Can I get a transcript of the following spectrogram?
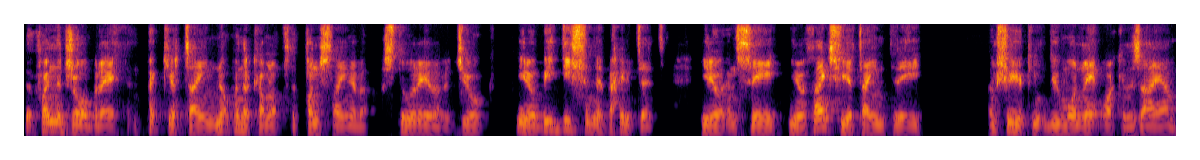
that when they draw breath and pick your time, not when they're coming up to the punchline of a story or a joke, you know, be decent about it, you know, and say, you know, thanks for your time today. I'm sure you can do more networking as I am.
